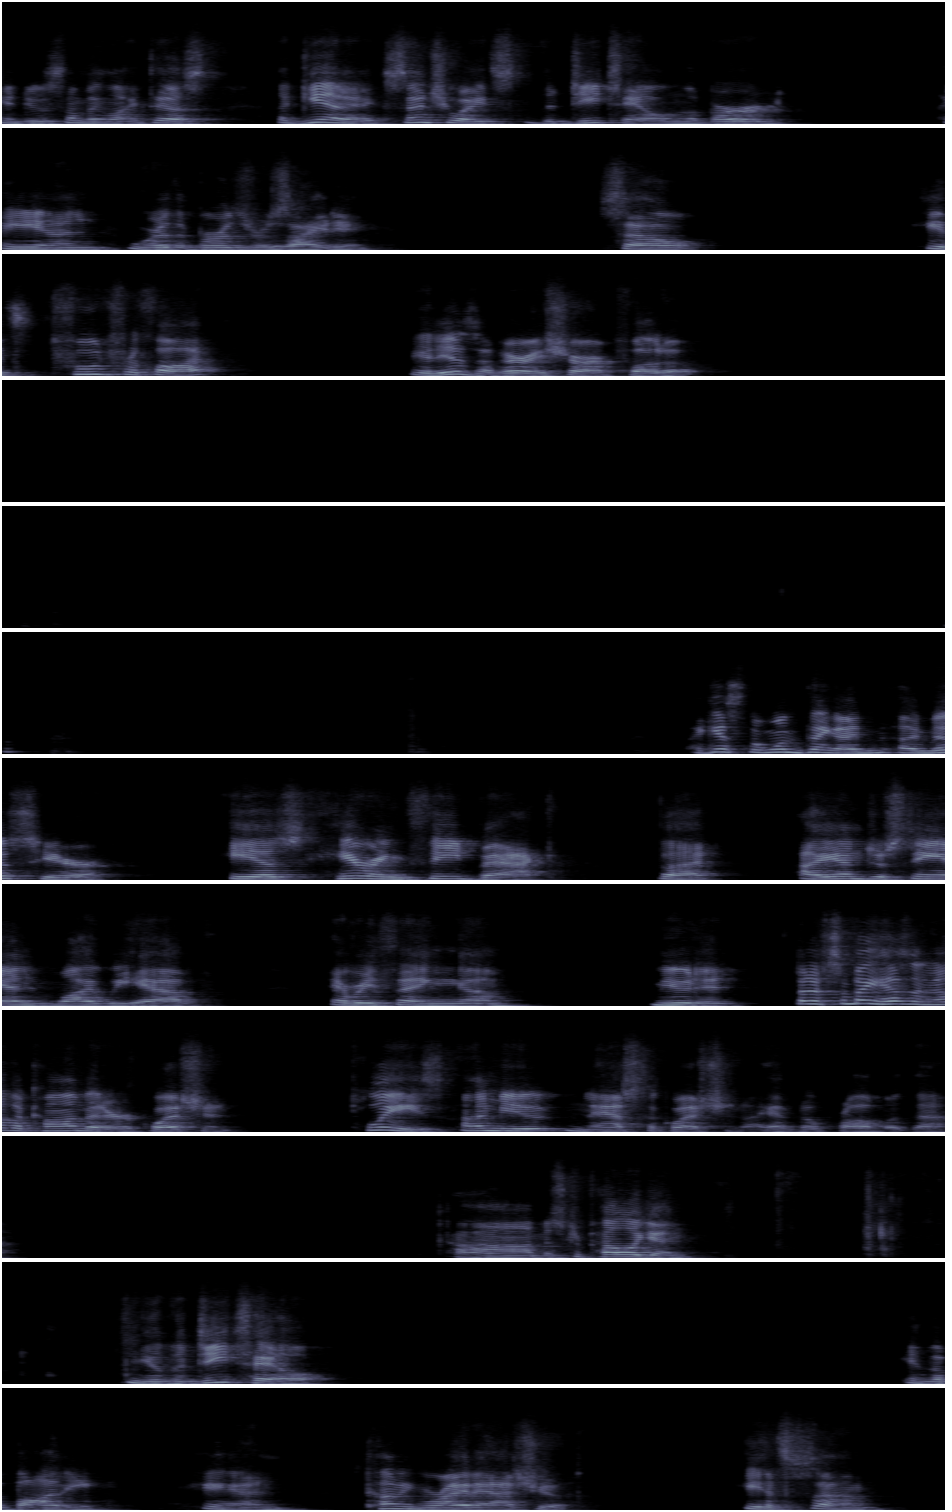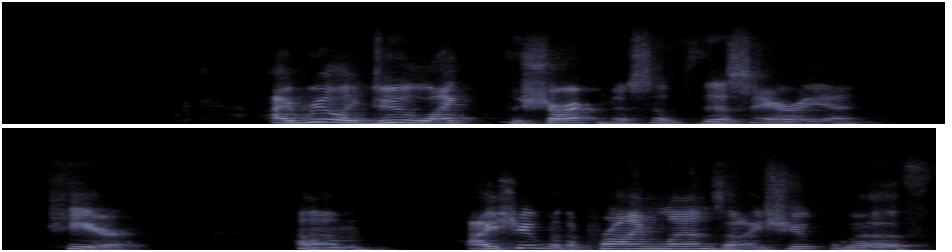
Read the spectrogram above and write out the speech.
And do something like this. Again, it accentuates the detail in the bird and where the bird's residing. So it's food for thought. It is a very sharp photo. I guess the one thing I, I miss here is hearing feedback, but I understand why we have everything um, muted. But if somebody has another comment or a question, please unmute and ask the question. I have no problem with that. Ah, Mr. Pelican, you know, the detail in the body and coming right at you. It's, um, I really do like the sharpness of this area here. Um, I shoot with a prime lens and I shoot with,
